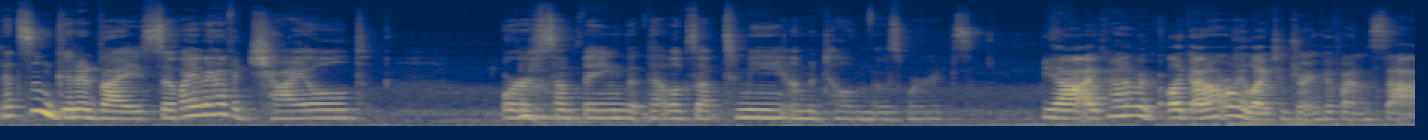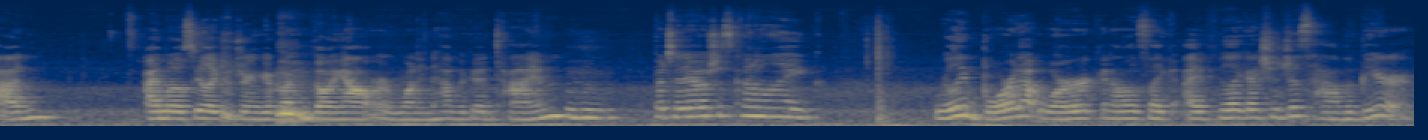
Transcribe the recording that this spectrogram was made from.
that's some good advice. So if I ever have a child or something that, that looks up to me, I'm gonna tell them those words. Yeah, I kind of like. I don't really like to drink if I'm sad. I mostly like to drink if I'm going out or wanting to have a good time. Mm-hmm. But today I was just kind of like really bored at work, and I was like, I feel like I should just have a beer,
